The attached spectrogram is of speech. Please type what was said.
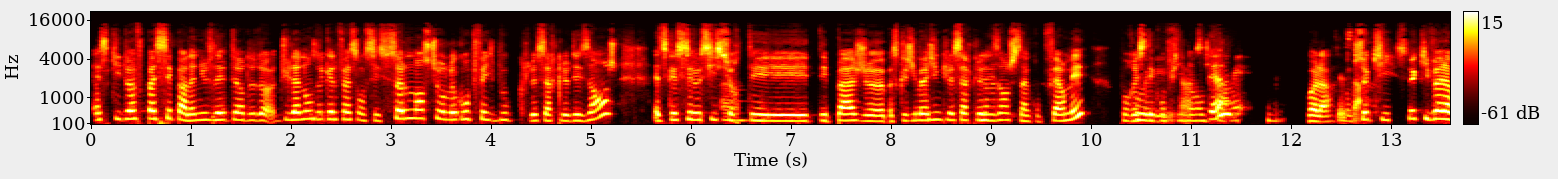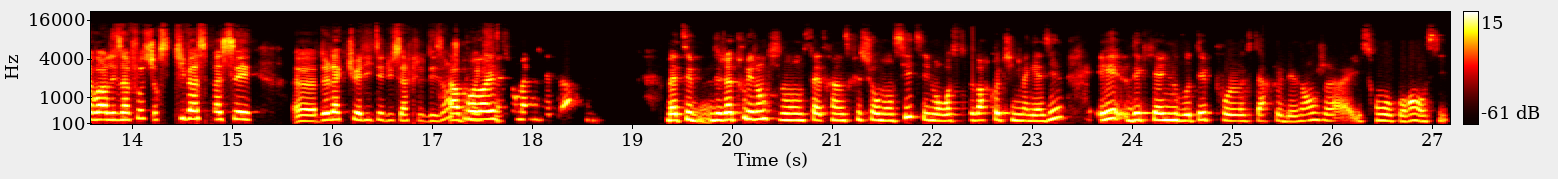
est-ce qu'ils doivent passer par la newsletter de, Tu l'annonces de quelle façon? C'est seulement sur le groupe Facebook, le Cercle des Anges Est-ce que c'est aussi sur ah. tes, tes, pages Parce que j'imagine que le Cercle des Anges, c'est un groupe fermé pour rester confidentiel. Voilà. Donc ceux qui, ceux qui veulent avoir les infos sur ce qui va se passer euh, de l'actualité du Cercle des Anges. Alors pour avoir les sur ma newsletter, bah, déjà tous les gens qui vont s'être inscrits sur mon site, ils vont recevoir Coaching Magazine et dès qu'il y a une nouveauté pour le Cercle des Anges, euh, ils seront au courant aussi.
